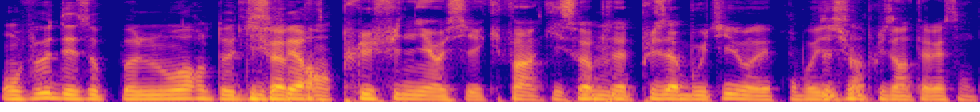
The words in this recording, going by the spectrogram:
on veut des open world Qui différents. plus fini aussi, qui- enfin, qui soit Mm. peut-être plus abouti dans des propositions plus intéressantes.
